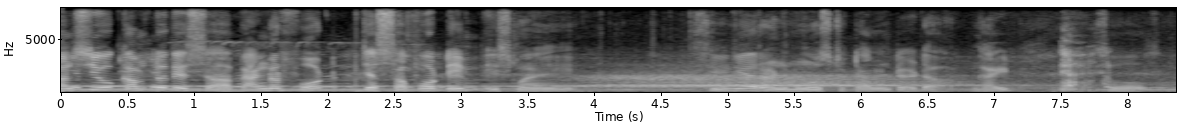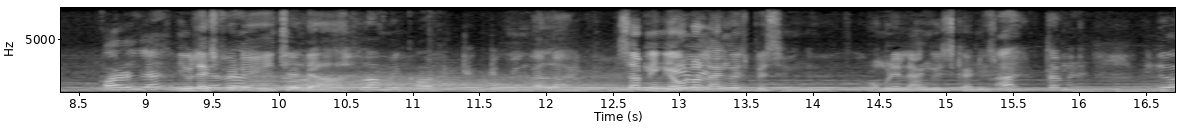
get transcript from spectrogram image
once you come to this Bangalore fort just support him. Is my you will explain each and uh, Islamic architect நீங்கெல்லாம் இருக்கு sir நீங்கள் எவ்வளோ லாங்குவேஜ் பேசுவீங்க? how many languages can you speak? Uh, Tamil. The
